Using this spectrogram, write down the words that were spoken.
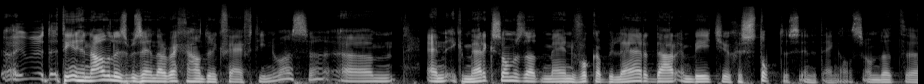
Uh, het enige nadeel is, we zijn daar weggegaan toen ik 15 was. Um, en ik merk soms dat mijn vocabulaire daar een beetje gestopt is in het Engels. Omdat uh,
